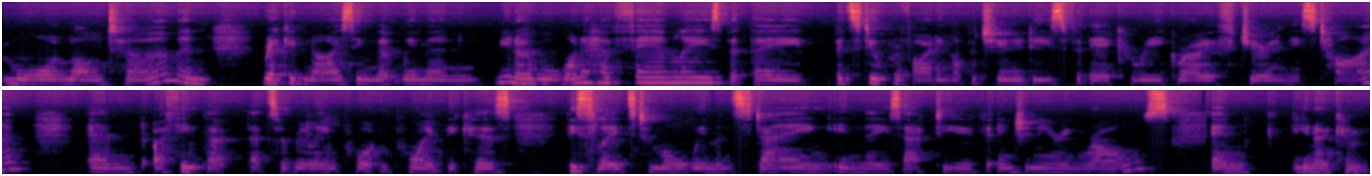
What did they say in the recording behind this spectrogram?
more long term and recognizing that women, you know, will want to have families, but they but still providing opportunities for their career growth during this time. And I think that that's a really important point because this leads to more women staying in these active engineering roles and you know com-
